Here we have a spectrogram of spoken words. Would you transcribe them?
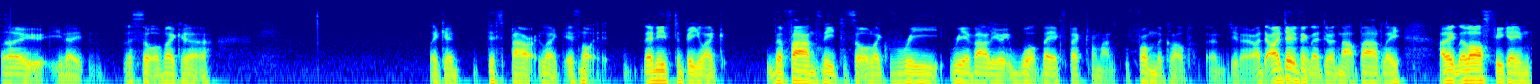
So you know, there's sort of like a like a disparate like it's not there needs to be like the fans need to sort of like re reevaluate what they expect from from the club, and you know I, I don't think they're doing that badly. I think the last few games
